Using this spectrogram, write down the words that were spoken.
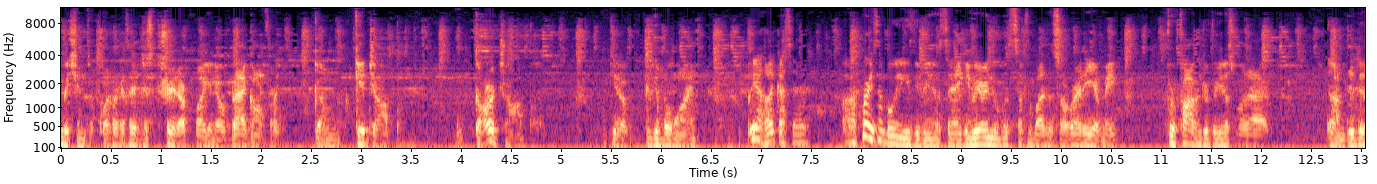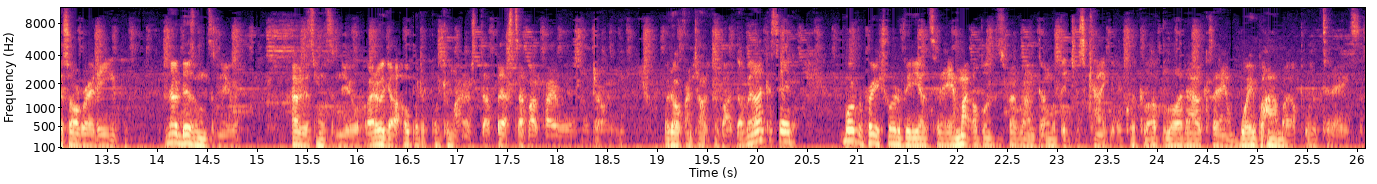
missions, of course, like I said, just straight up, like, you know, bag on for, like, um, Jump, Know, to give a line. But yeah, like I said, uh, pretty simple and easy video today. Again, we already know stuff about this already. I made for 500 videos for that. Um, did this already. No, this one's new. Oh, this one's new. I know we got a whole bunch of Pokemon or stuff. That stuff I probably will already went over and talked about though. But like I said, more of a pretty short video today. I might upload this right when I'm done with it, just kind of get a quick upload out because I am way behind my upload today. So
